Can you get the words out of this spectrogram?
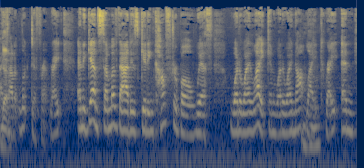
I Yeah. thought it looked different, right? And again, some of that is getting comfortable with what do I like and what do I not Mm-hmm. like, right? And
